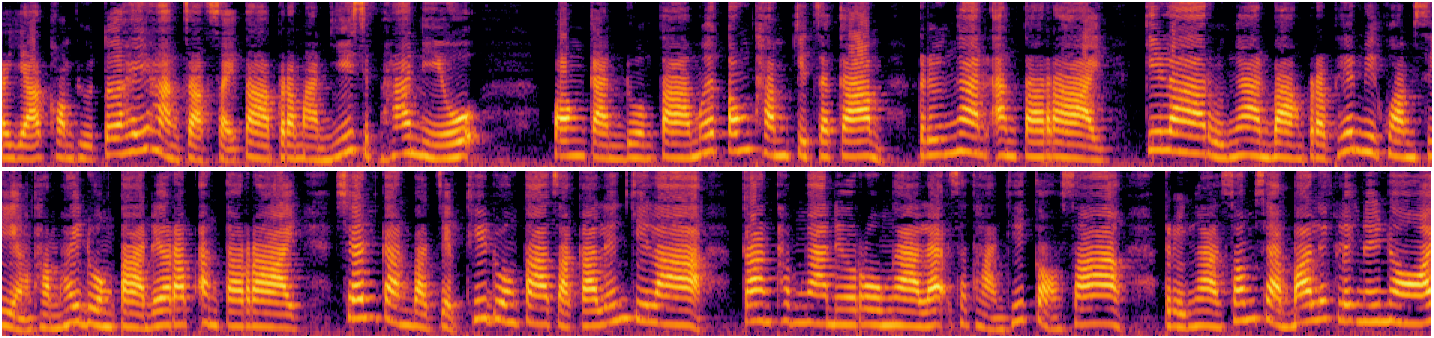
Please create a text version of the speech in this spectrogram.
ระยะคอมพิวเตอร์ให้ห่างจากสายตาประมาณ 25 นิ้ว ป้องกันดวงตาเมื่อต้องทำกิจกรรม หรืองานอันตราย กีฬาหรืองานบางประเภทมีความเสี่ยงทำให้ดวงตาได้รับอันตราย เช่น การบาดเจ็บที่ดวงตาจากการเล่นกีฬา การทำงานในโรงงานและสถานที่ก่อสร้าง หรืองานซ่อมแซมบ้านเล็กๆ น้อย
